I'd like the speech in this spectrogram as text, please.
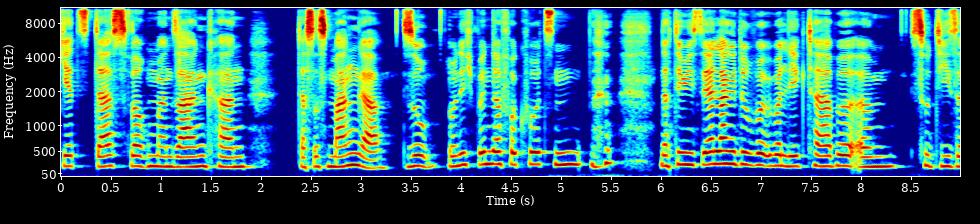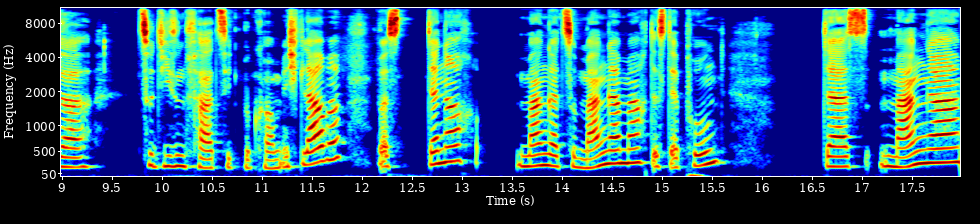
jetzt das, warum man sagen kann, das ist Manga. So, und ich bin da vor kurzem, nachdem ich sehr lange darüber überlegt habe, ähm, zu dieser, zu diesem Fazit bekommen. Ich glaube, was dennoch Manga zu Manga macht, ist der Punkt, dass Manga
